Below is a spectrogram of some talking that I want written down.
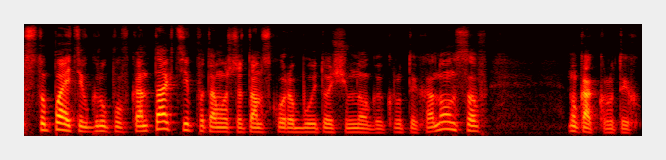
Вступайте в группу ВКонтакте, потому что там скоро будет очень много крутых анонсов. Ну как крутых?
